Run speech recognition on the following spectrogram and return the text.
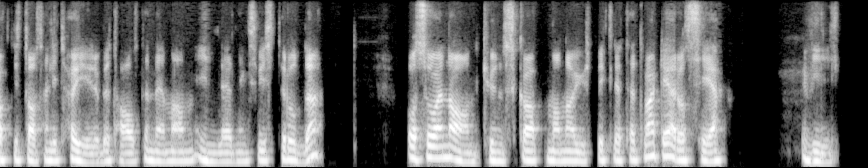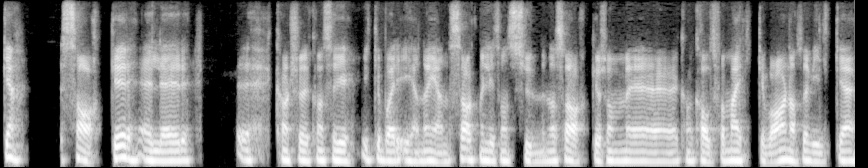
faktisk ta seg litt høyere betalt enn det man innledningsvis trodde. Og så en annen kunnskap man har utviklet etter hvert, det er å se hvilke saker, eller eh, kanskje kan si, ikke bare én og én sak, men litt sånn summen av saker som eh, kan kalles for merkevaren. Altså hvilke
